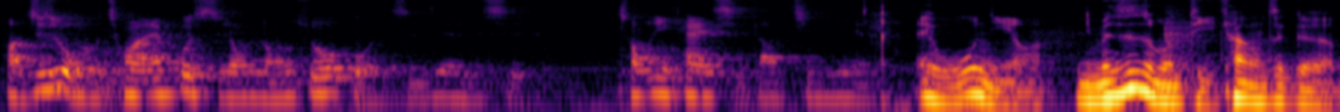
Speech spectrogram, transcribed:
好，其实我们从来不使用浓缩果汁这件事，从一开始到今年。哎，我问你哦，你们是怎么抵抗这个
